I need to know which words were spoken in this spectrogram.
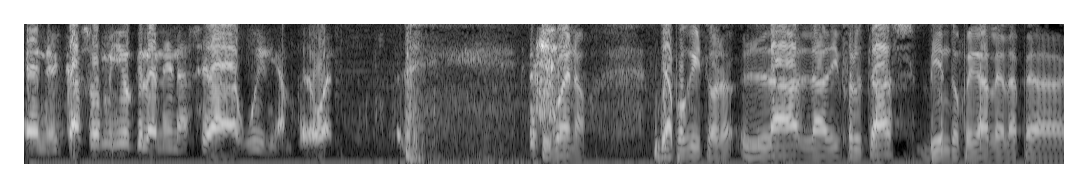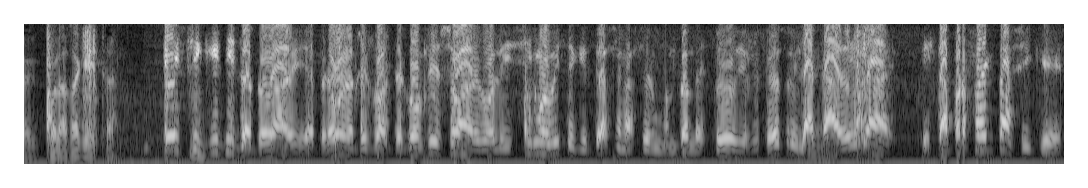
En el caso mío que la nena sea William, pero bueno. y bueno, de a poquito, la, la disfrutás viendo pegarle la, con la raqueta. Es chiquitita todavía, pero bueno, te, te, confieso algo, le hicimos, viste, que te hacen hacer un montón de estudios, otro, y la cadera está perfecta, así que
